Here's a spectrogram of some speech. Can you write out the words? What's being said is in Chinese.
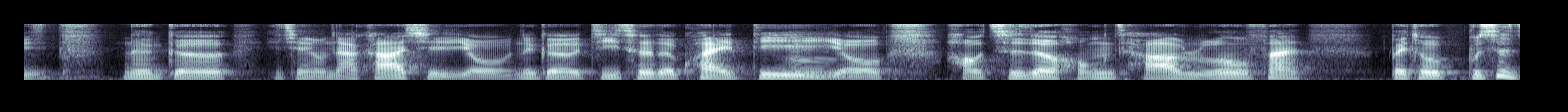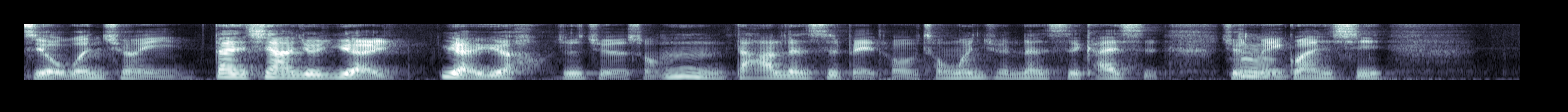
那个以前有拿卡西，有那个机车的快递，嗯、有好吃的红茶卤肉饭。北投不是只有温泉而已，但现在就越来越来越好，就是觉得说，嗯，大家认识北投，从温泉认识开始，觉得没关系。嗯、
